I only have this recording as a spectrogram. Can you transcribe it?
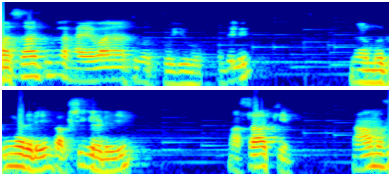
മസാക്കുൽ ഹയവാനാത്ത് വത്തുയു അതിൽ മൃഗങ്ങളുടെയും പക്ഷികളുടെയും മസാക്കിൻ താമസ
